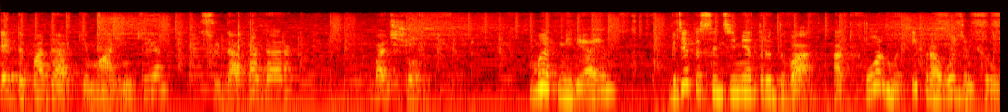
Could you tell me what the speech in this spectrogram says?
Это подарки маленькие, сюда подарок большой. Мы отмеряем где-то сантиметра два от формы и проводим круг.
